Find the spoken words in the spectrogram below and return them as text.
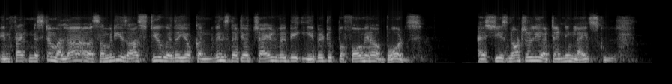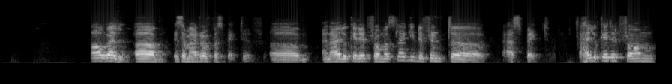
In fact, Mr. Malla, uh, somebody has asked you whether you're convinced that your child will be able to perform in her boards as she is not really attending live school. Oh, well, uh, it's a matter of perspective. Um, and I look at it from a slightly different uh, aspect. I look at it from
